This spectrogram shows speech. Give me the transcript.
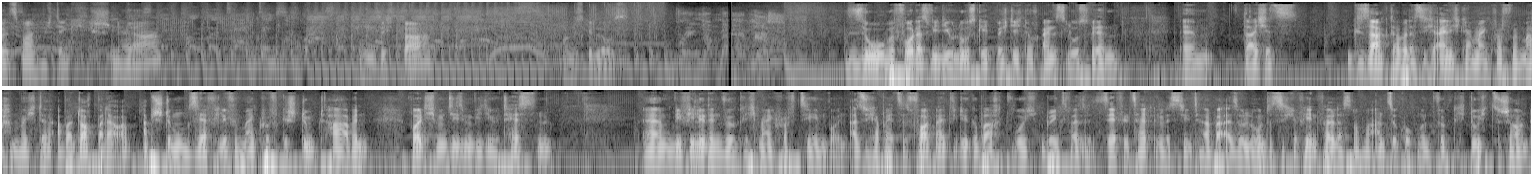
Jetzt mache ich mich, denke ich, schneller. Unsichtbar. Und es geht los. So, bevor das Video losgeht, möchte ich noch eines loswerden. Ähm, da ich jetzt gesagt habe, dass ich eigentlich kein Minecraft mehr machen möchte, aber doch bei der Abstimmung sehr viele für Minecraft gestimmt haben, wollte ich mit diesem Video testen, ähm, wie viele denn wirklich Minecraft sehen wollen. Also ich habe jetzt das Fortnite-Video gebracht, wo ich übrigens sehr viel Zeit investiert habe, also lohnt es sich auf jeden Fall, das nochmal anzugucken und wirklich durchzuschauen.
